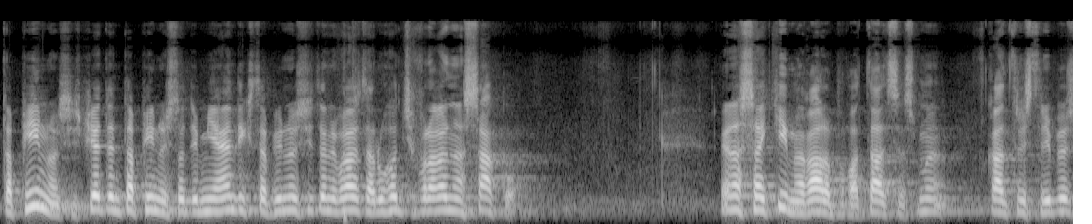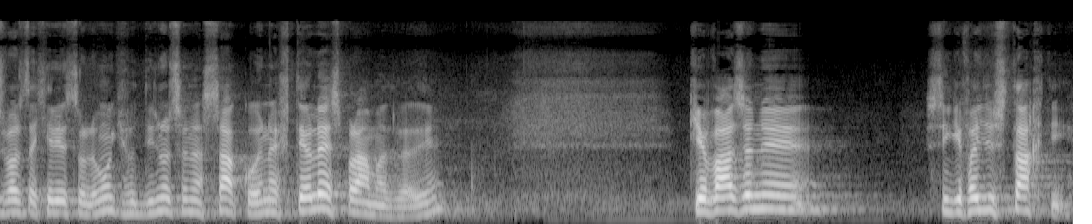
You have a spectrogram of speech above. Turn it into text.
ταπείνωσης. Ποια ήταν ταπείνωση; Τότε μια ένδειξη ταπείνωσης ήταν να βγάζεις τα ρούχα τους και φοράγανε ένα σάκο. Ένα σακί μεγάλο από πατάτες, ας πούμε, κάνει τρεις τρύπες, βάζει τα χέρια στο λαιμό και θα σε ένα σάκο, ένα ευτελές πράγμα δηλαδή. Και βάζανε στην κεφαλή τους στάχτη.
